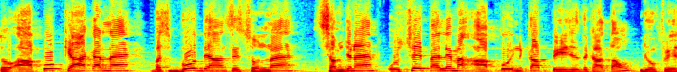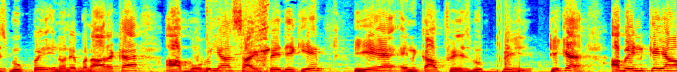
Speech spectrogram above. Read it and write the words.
तो आपको क्या करना है? बस बहुत ध्यान से सुनना है, समझना है। उससे पहले मैं आपको इनका पेज दिखाता हूँ, जो फेसबुक पे इन्होंने बना रखा है। आप वो भी यहाँ साइड पे देखिए। ये है इनका फेसबुक पेज ठीक है? अब इनके यहाँ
